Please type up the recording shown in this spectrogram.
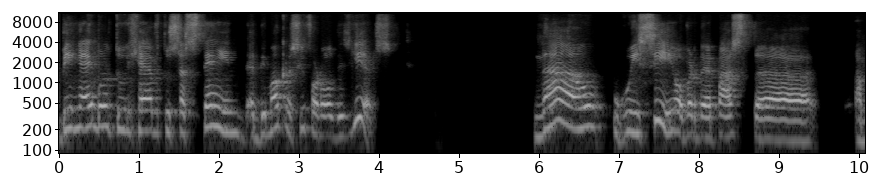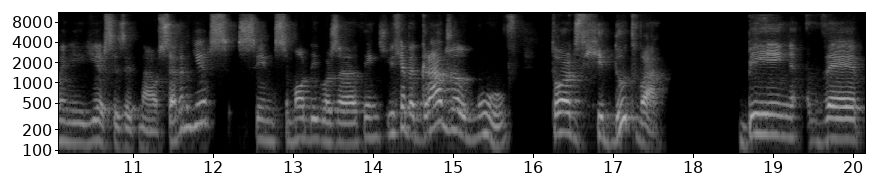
being able to have to sustain a democracy for all these years. Now we see over the past, uh, how many years is it now? Seven years since Modi was uh, things. You have a gradual move towards Hindutva being the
